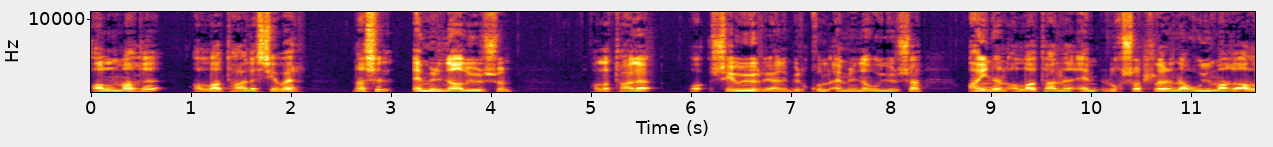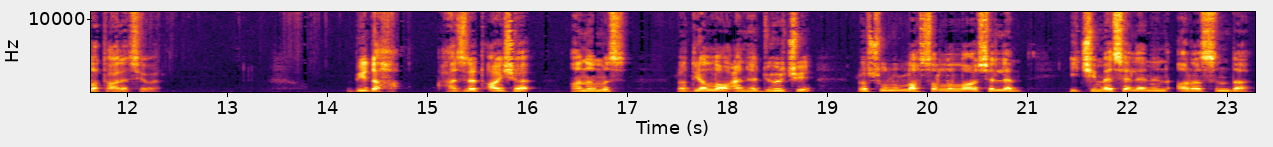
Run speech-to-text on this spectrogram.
almayı Allah Teala sever. Nasıl emrini alıyorsun? Allah Teala seviyor yani bir kul emrine uyuyorsa aynen Allah Teala'nın ruhsatlarına uymağı Allah Teala sever. Bir de Ha- Hazret Ayşe anamız radıyallahu anh'a diyor ki Resulullah sallallahu aleyhi ve sellem iki meselenin arasında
